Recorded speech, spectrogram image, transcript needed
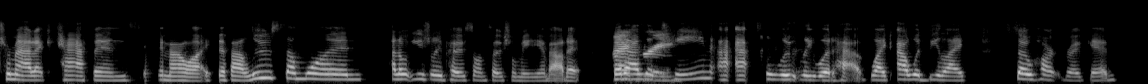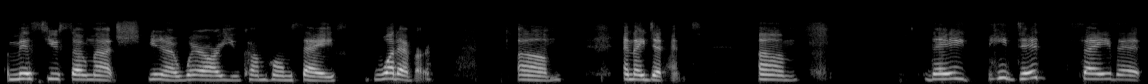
traumatic happens in my life. If I lose someone, I don't usually post on social media about it. But as a teen, I absolutely would have. Like, I would be like so heartbroken. I miss you so much. You know, where are you? Come home safe. Whatever. Um, and they didn't. Um, they he did say that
